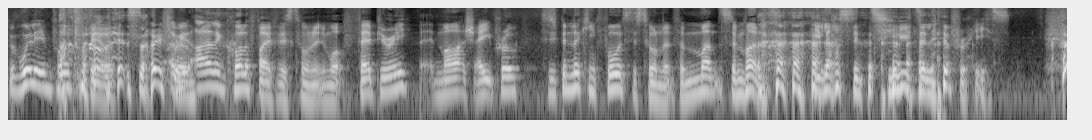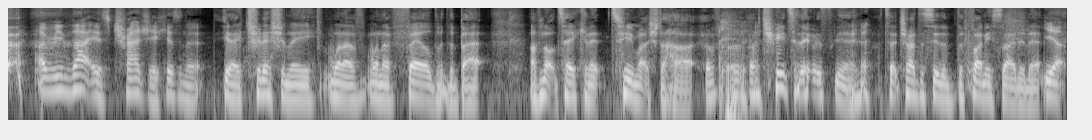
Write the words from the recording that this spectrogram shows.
But William Porterfield, sorry for I mean, him. Ireland qualified for this tournament in what February, March, April. So he's been looking forward to this tournament for months and months. he lasted two deliveries. I mean, that is tragic, isn't it? You know, traditionally when I've when I've failed with the bat, I've not taken it too much to heart. I've, I've treated it with you know, I've t- tried to see the, the funny side in it. Yeah. And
